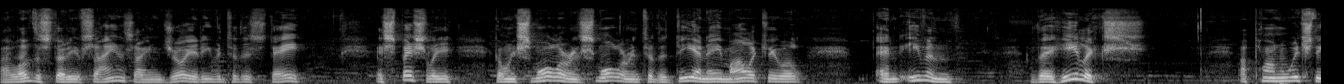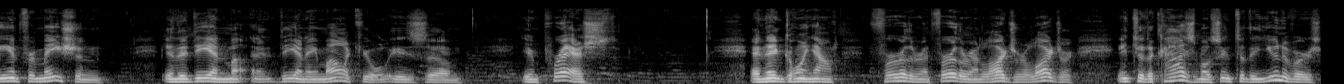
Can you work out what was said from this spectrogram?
I love the study of science. I enjoy it even to this day, especially going smaller and smaller into the DNA molecule and even the helix upon which the information in the DNA, molecule is um, impressed and then going out further and further and larger and larger into the cosmos, into the universe.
